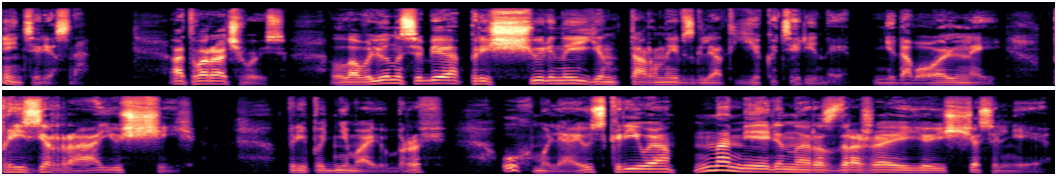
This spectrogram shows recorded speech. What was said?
Интересно. Отворачиваюсь. Ловлю на себе прищуренный янтарный взгляд Екатерины. Недовольный, презирающий. Приподнимаю бровь, ухмыляюсь криво, намеренно раздражая ее еще сильнее.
